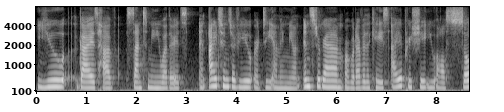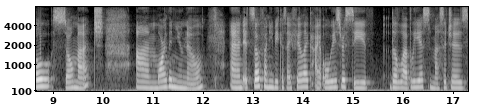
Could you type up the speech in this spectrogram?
you guys have sent me, whether it's an iTunes review or DMing me on Instagram or whatever the case. I appreciate you all so, so much, um, more than you know. And it's so funny because I feel like I always receive the loveliest messages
